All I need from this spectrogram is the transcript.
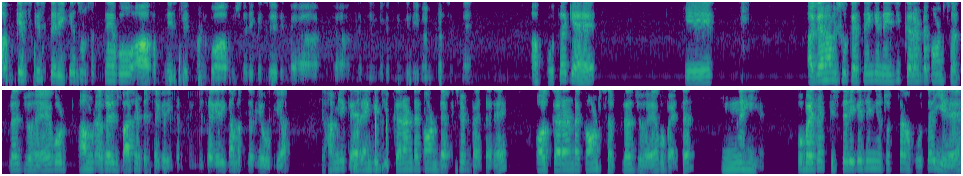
अब किस किस तरीके से हो सकते हैं, वो आप अपनी स्टेटमेंट को आप उस तरीके से कहते हैं रिमेम कर सकते हैं। अब होता क्या है कि अगर हम इसको कहते हैं कि नहीं जी करंट अकाउंट सरप्लस जो है, वो हम अगर इस बात से डिसएग्री करते हैं। डिसएग्री का मतलब ये हो गया कि हम ये कह रहे हैं कि जी करंट अकाउंट डेफिसिट बेहतर है और करंट अकाउंट सरप्लस जो है, वो बेहतर नहीं है। वो बेहतर किस तरीके से नहीं हो सकता? होता यह है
